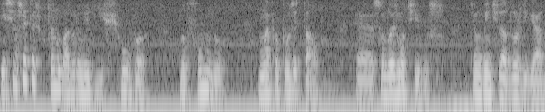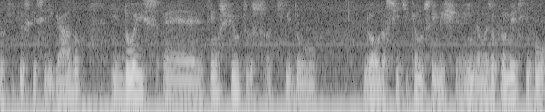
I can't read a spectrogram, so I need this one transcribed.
E se você está escutando um barulho meio que de chuva no fundo, não é proposital. É, são dois motivos. Tem um ventilador ligado aqui que eu esqueci ligado. E dois, é, tem uns filtros aqui do, do Audacity que eu não sei mexer ainda, mas eu prometo que vou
